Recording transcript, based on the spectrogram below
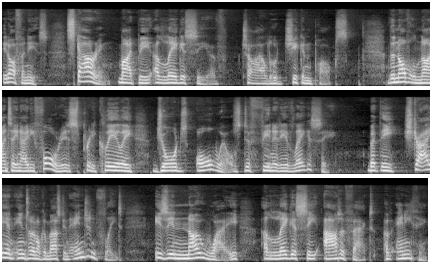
It often is. Scarring might be a legacy of childhood chickenpox. The novel 1984 is pretty clearly George Orwell's definitive legacy. But the Australian internal combustion engine fleet is in no way a legacy artefact of anything.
